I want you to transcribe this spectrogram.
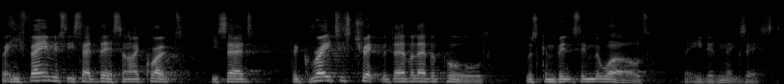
But he famously said this, and I quote He said, The greatest trick the devil ever pulled was convincing the world that he didn't exist.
